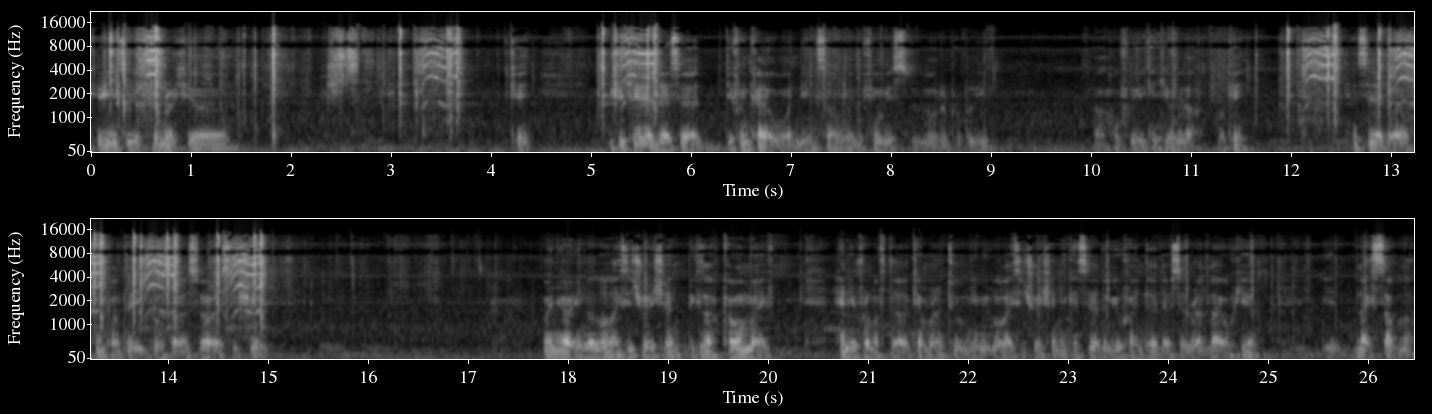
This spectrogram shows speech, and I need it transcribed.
Okay insert your film right here. Okay you should hear that there's a different kind of warning sound when the film is loaded properly uh, hopefully we can hear it out okay? You can see that the film counter it goes up as well as it should when you are in a low light situation because I've covered my hand in front of the camera to mimic low light situation you can see that the viewfinder there's a red light over here. It lights up lah.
